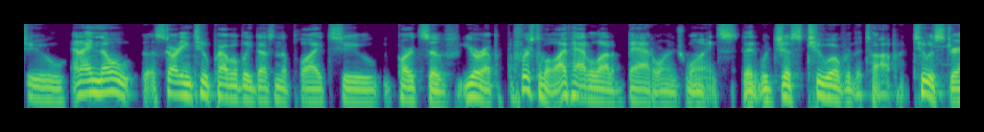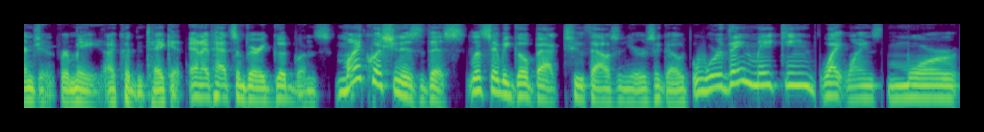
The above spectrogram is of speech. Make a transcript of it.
to, and I know uh, starting to probably doesn't apply to parts of Europe. First of all, I've had a lot of bad orange wines that were just too over the top, too astringent for me. I couldn't take it. And I've had some very good ones. My question is this let's say we go back 2,000 years ago. Were they making white wines more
